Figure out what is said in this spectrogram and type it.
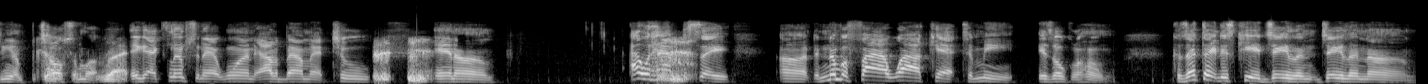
you know, toss them up. Right. They got Clemson at one, Alabama at two, and um, I would have to say uh, the number five Wildcat to me is Oklahoma, because I think this kid Jalen Jalen um,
